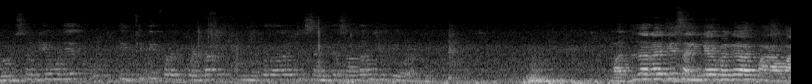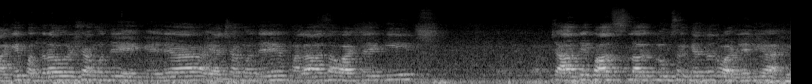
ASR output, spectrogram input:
लोकसंख्येमध्ये किती किती फरक पडला? मतदारांची संख्या साधारण किती वाढली? मतदाराची संख्या बघा मा- मागे पंधरा वर्षामध्ये गेल्या याच्यामध्ये मला असं वाटतंय की चार ते पाच लाख लोकसंख्या तर वाढलेली आहे.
